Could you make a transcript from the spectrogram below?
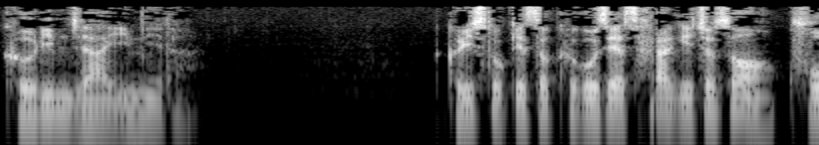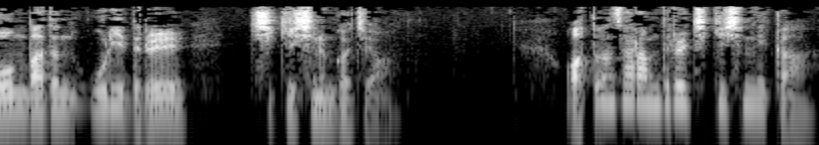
그림자입니다. 그리스도께서 그곳에 살아계셔서 구원받은 우리들을 지키시는 거죠. 어떤 사람들을 지키십니까?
